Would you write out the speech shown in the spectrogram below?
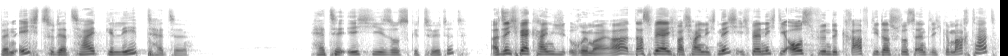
wenn ich zu der Zeit gelebt hätte, hätte ich Jesus getötet? Also ich wäre kein Römer, ja? das wäre ich wahrscheinlich nicht. Ich wäre nicht die ausführende Kraft, die das schlussendlich gemacht hat.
